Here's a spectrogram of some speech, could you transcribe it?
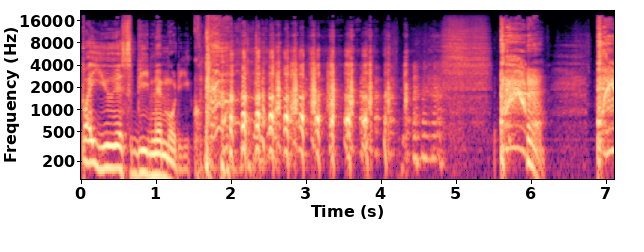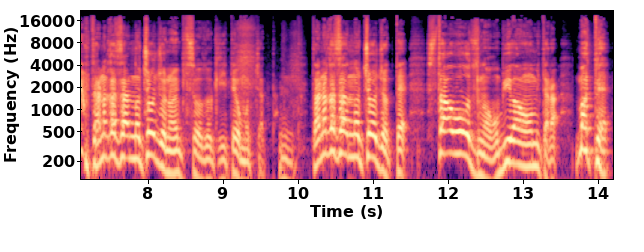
ぱい USB メモリー。田中さんの長女のエピソードを聞いて思っちゃった、田中さんの長女って「スター・ウォーズ」のオビワンを見たら「待って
